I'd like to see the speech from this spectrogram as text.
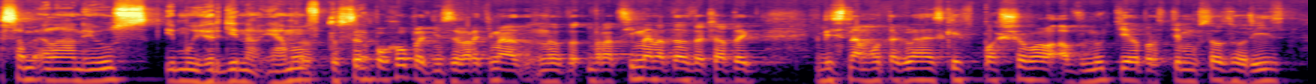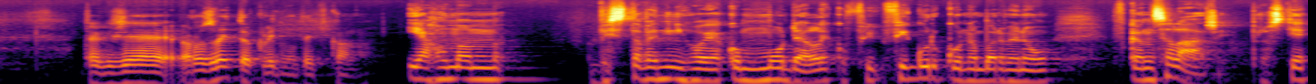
Sam Elanius i můj hrdina. Já mám To, to jsem pochopil, tím se vrátíme na, na, vracíme na ten začátek, kdy jsi nám ho takhle hezky vpašoval a vnutil, prostě musel zhoříct. Takže rozveď to klidně teďkon. já ho mám vystavenýho jako model, jako fi- figurku nabarvenou v kanceláři. Prostě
